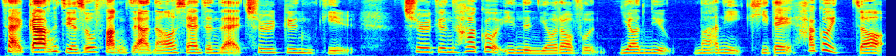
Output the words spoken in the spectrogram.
才刚结束放假，然后现在正在출근길출근하고있는여러분연휴많이기대하고있죠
